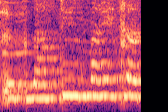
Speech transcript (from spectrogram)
จะกลับดีไหมเธอ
